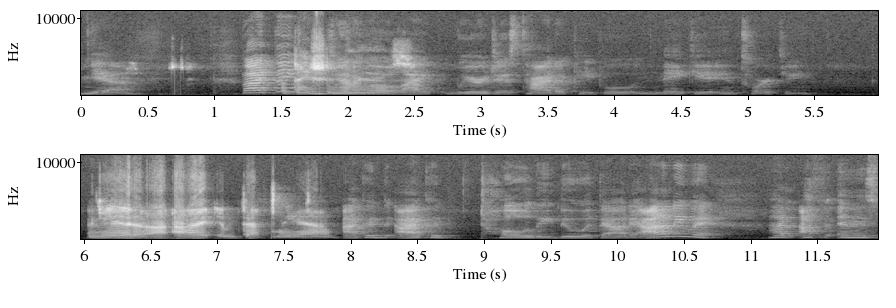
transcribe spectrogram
Yeah. But I think, think in really general, is. like we're just tired of people naked and twerking. Yeah, I, I am definitely am. I could I could totally do without it. I don't even. I, I, and it's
